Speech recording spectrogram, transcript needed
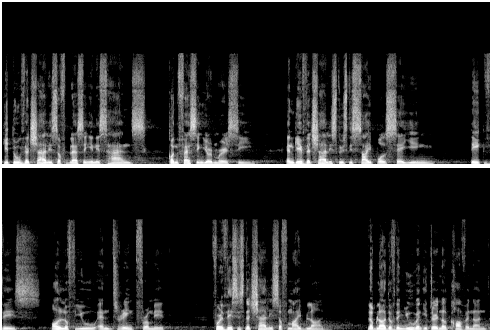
he took the chalice of blessing in his hands, confessing your mercy, and gave the chalice to his disciples, saying, Take this, all of you, and drink from it, for this is the chalice of my blood, the blood of the new and eternal covenant,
